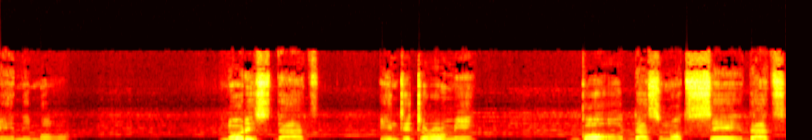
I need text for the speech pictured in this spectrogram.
anymore. Notice that in Deuteronomy, God does not say that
